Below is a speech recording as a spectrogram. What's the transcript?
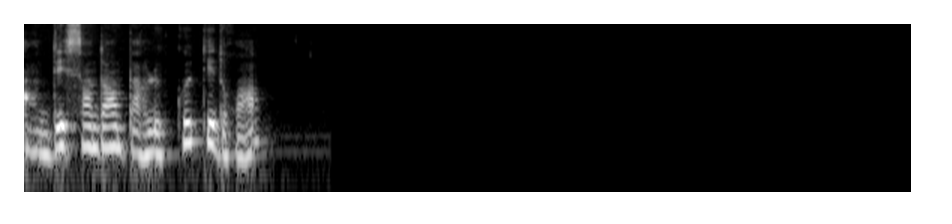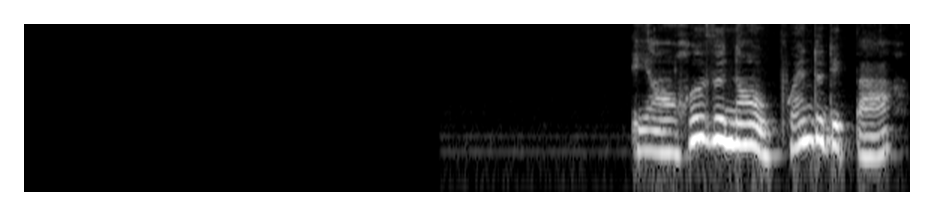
en descendant par le côté droit, et en revenant au point de départ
